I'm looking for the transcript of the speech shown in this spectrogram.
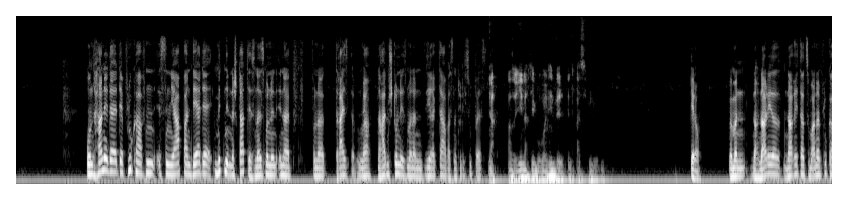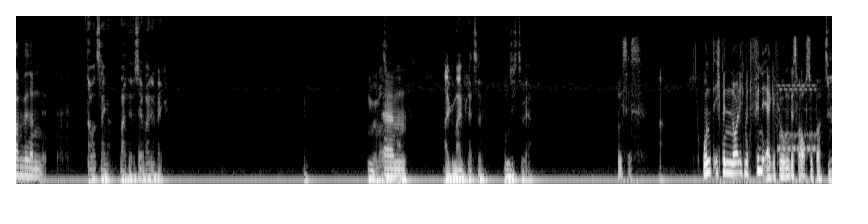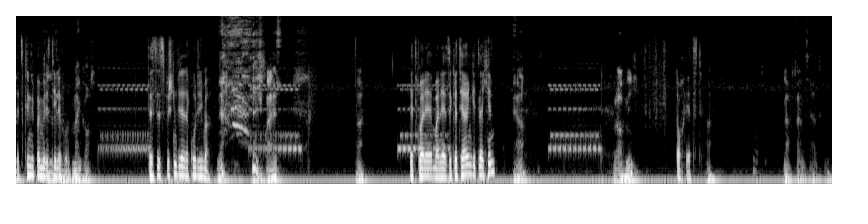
Und Haneda, der Flughafen, ist in Japan der, der mitten in der Stadt ist. Und da ist man in, innerhalb von einer, 30, ja, einer halben Stunde ist man dann direkt da, was natürlich super ist. Ja, also je nachdem, wo man hin will, in 30 Minuten. Genau. Wenn man nach Narita, Narita zum anderen Flughafen will, dann Dauert es länger, weil der ist ja, weiter weg. Ja. Um mir ein ähm, Allgemeinplätze um sich zu werfen. so ist es. Und ich bin neulich mit Finnair geflogen, das war auch super. Jetzt klingelt bei mir das Telefon. Mein Gott. Das ist bestimmt wieder der Kojima. Ja, ich weiß. Jetzt meine, meine Sekretärin geht gleich hin. Ja. Oder auch nicht? Doch, jetzt. Ja, dann ist ja alles gut.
